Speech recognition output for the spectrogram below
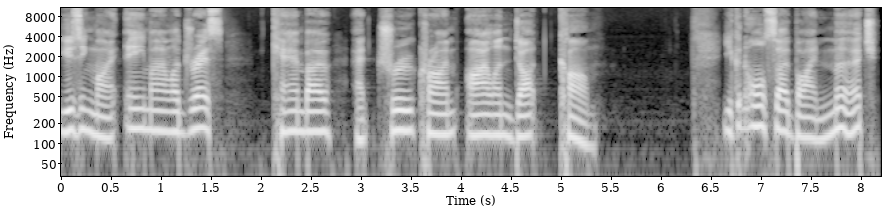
using my email address cambo at truecrimeisland.com. You can also buy merch,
